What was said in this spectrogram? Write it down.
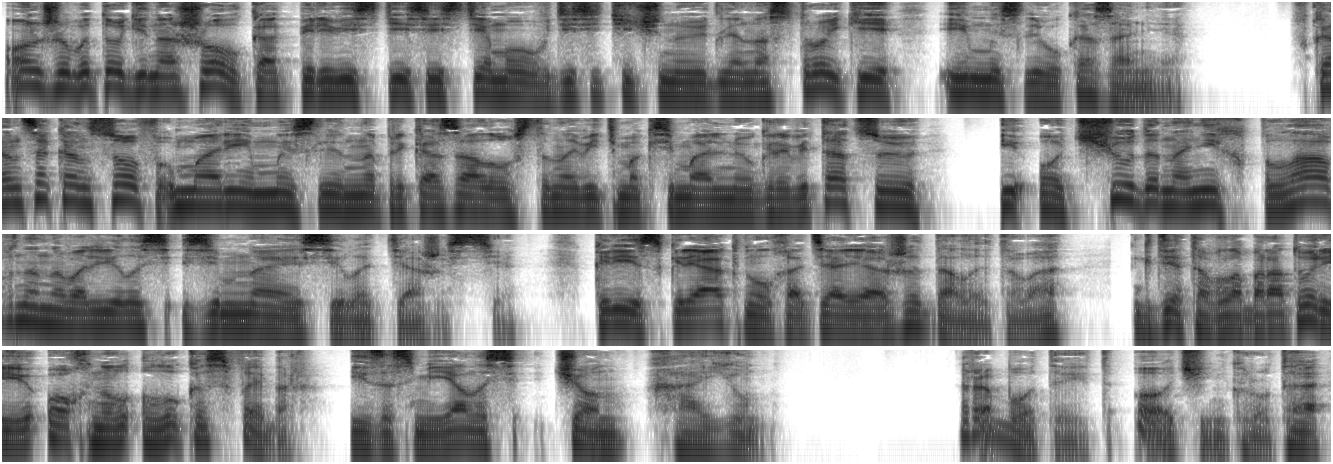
Он же в итоге нашел, как перевести систему в десятичную для настройки и мыслеуказания. В конце концов, Мари мысленно приказала установить максимальную гравитацию, и, о чудо, на них плавно навалилась земная сила тяжести. Крис крякнул, хотя и ожидал этого. Где-то в лаборатории охнул Лукас Фебер и засмеялась Чон Хаюн. Работает. Очень круто.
